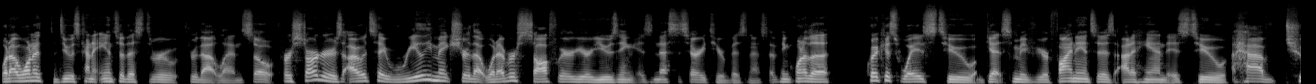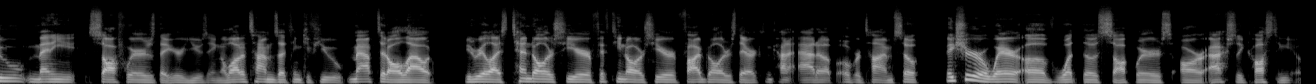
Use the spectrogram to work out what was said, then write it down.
what I wanted to do is kind of answer this through through that lens. So for starters, I would say really make sure that whatever software you're using is necessary to your business. I think one of the quickest ways to get some of your finances out of hand is to have too many softwares that you're using. A lot of times I think if you mapped it all out, you'd realize $10 here, $15 here, $5 there can kind of add up over time. So make sure you're aware of what those softwares are actually costing you.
